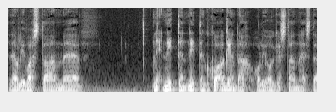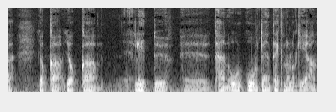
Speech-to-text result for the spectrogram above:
Ne oli vastaan, eh, niiden, niiden koko agenda oli oikeastaan näistä, joka, joka liittyy tähän uuteen teknologiaan,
